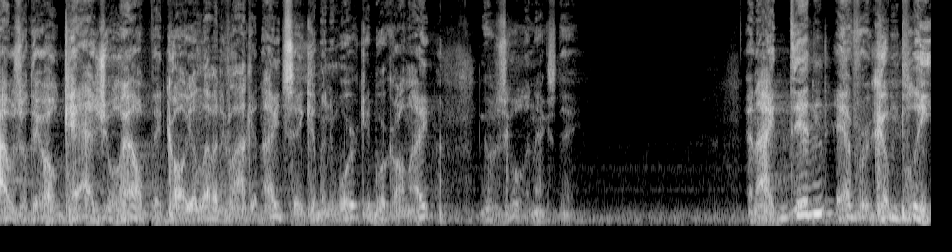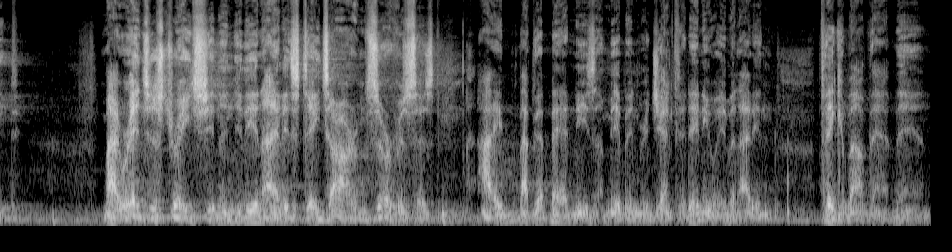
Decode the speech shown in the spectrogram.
I was with the old casual help. They'd call you 11 o'clock at night, say, come in and work. You'd work all night, go to school the next day. And I didn't ever complete my registration into the United States Armed Services. I, I've got bad knees. I may have been rejected anyway, but I didn't think about that then.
